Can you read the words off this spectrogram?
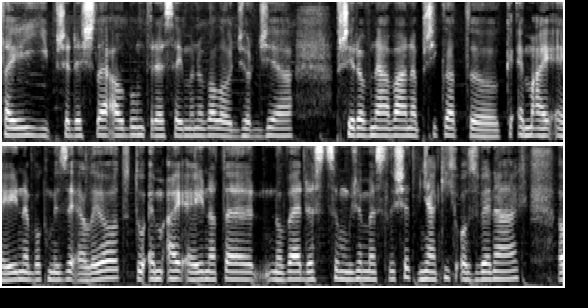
ta její předešlé album, které se jmenovalo Georgia, přirovnává například eh, k MIA nebo k Mizzy Elliot. Tu MIA na té nové desce můžeme slyšet v nějakých ozvěnách. Eh,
